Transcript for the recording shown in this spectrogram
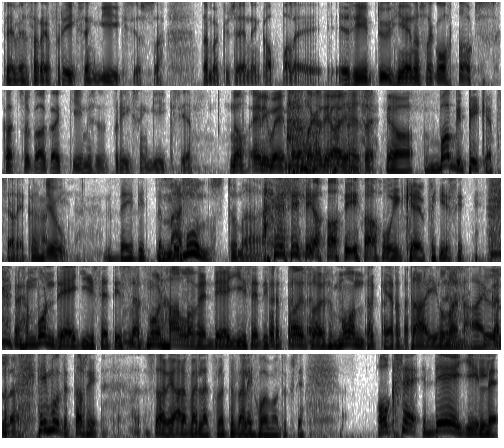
TV-sarja Freaks and Geeks, jossa tämä kyseinen kappale esiintyy hienossa kohtauksessa. Katsokaa kaikki ihmiset Freaks and Geeksia. No anyway, mennään takaisin aiheeseen. Joo, Bobby Pickett se oli. Joo. They did the mash. monster mash. Joo, ihan huikea biisi. Mun DJ-setissä, mun Halloween DJ-setissä toi soisi monta kertaa illan aikana. Kyllä. Hei muuten tosi, sori, aina välillä tulee välihuomautuksia. Onko se DJille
